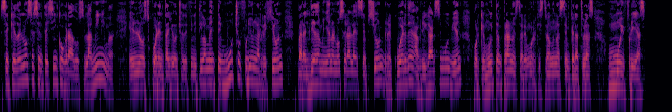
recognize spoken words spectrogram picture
se quedó en los 65 grados, la mínima en los 48. Definitivamente mucho frío en la región. Para el día de mañana no será la excepción. Recuerde abrigarse muy bien porque muy temprano estaremos registrando unas temperaturas muy frías.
